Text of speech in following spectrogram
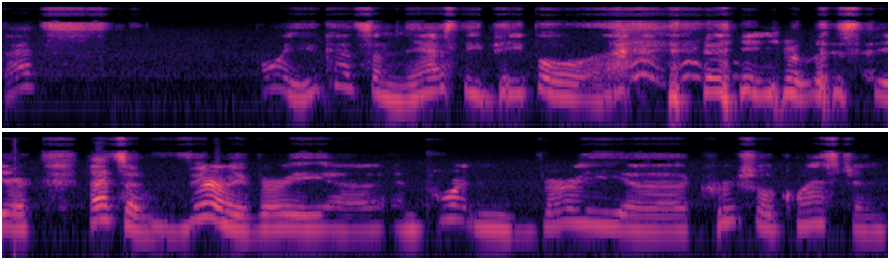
That's boy, you got some nasty people in your list here. That's a very, very uh, important, very uh, crucial question.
